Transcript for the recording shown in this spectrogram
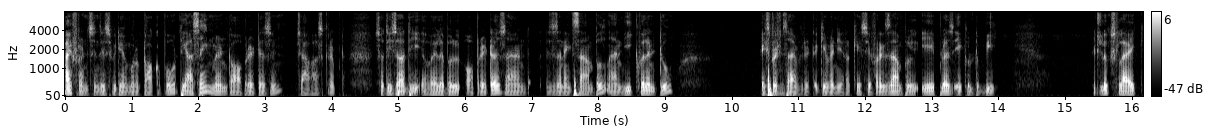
Hi friends, in this video I'm going to talk about the assignment operators in JavaScript. So these are the available operators and this is an example and equivalent to expressions I've given here. Okay, so for example a plus equal to b. It looks like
